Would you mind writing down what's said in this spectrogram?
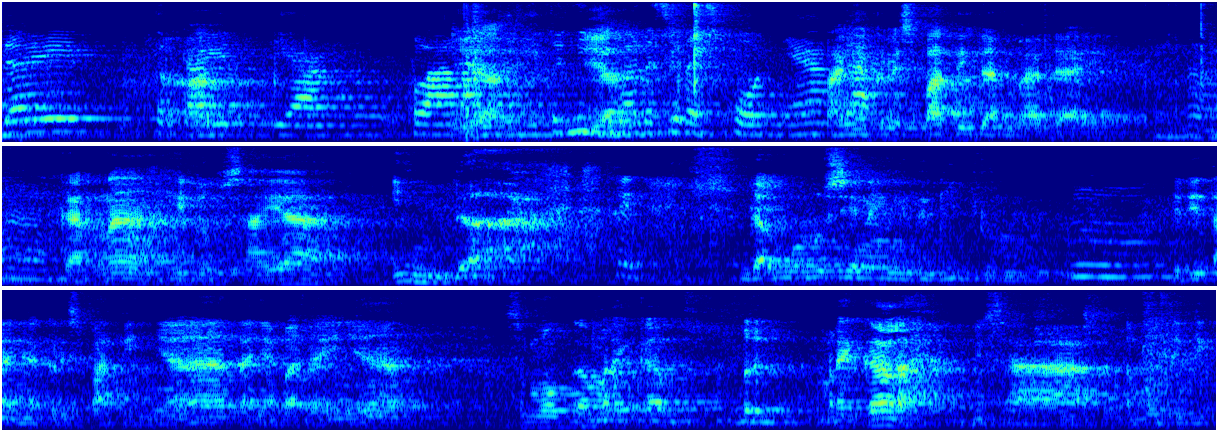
badai terkait ah. yang pelarangan ya, itu nih ya. gimana sih responnya? Tanya Kris Patih dan Badai. Hmm. Karena hidup saya indah, nggak ngurusin yang gitu-gitu. Hmm. Jadi tanya Krispatinya, tanya Badainya. Semoga mereka ber, mereka lah bisa ketemu titik,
